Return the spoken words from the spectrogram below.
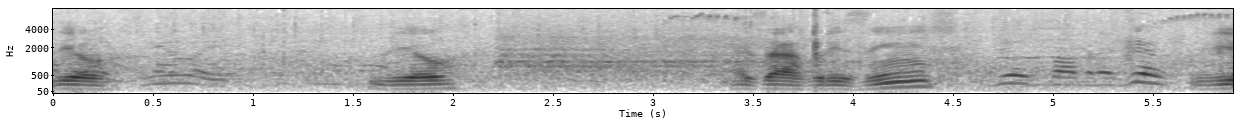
Deu. Viu? As arvorezinhas. Viu Brasil? Viu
